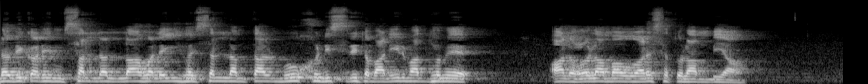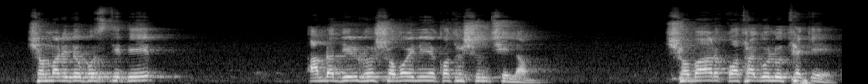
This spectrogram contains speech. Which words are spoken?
নবী করিম সাল্লাহ আলাইসাল্লাম তার মুখ নিঃসৃত বাণীর মাধ্যমে আল ওলামা ওয়ারেসাতুল আম্বিয়া। সম্মানিত উপস্থিতি, আমরা দীর্ঘ সময় নিয়ে কথা শুনছিলাম। সবার কথাগুলো থেকে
